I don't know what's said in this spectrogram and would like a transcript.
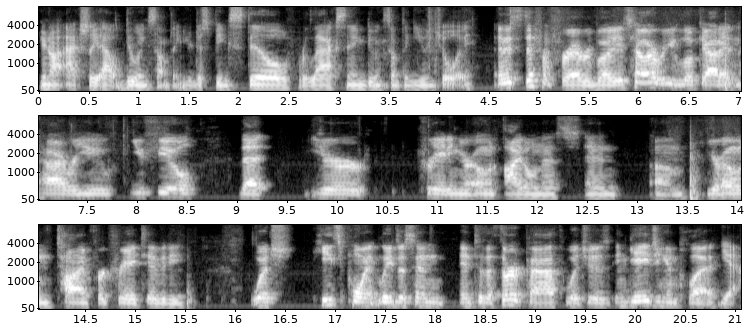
you're not actually out doing something. You're just being still relaxing doing something you enjoy and it's different for everybody. It's however you look at it and however you you feel that you're creating your own idleness and um, your own time for creativity which heath's point leads us in into the third path which is engaging in play. Yeah.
